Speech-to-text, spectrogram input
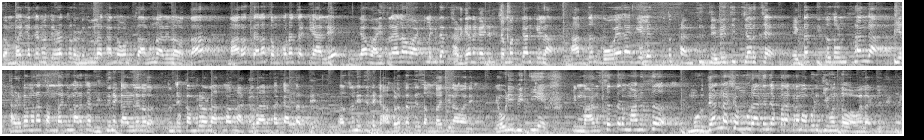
संभाजीराजांवर तेवढा तो रणदुल्ला खानावर चालून आलेला होता. महाराज त्याला संपवण्यासाठी आले. त्या व्हायसरायला वाटलं की त्या थडग्यानं काहीतरी चमत्कार केला. आज जर गोव्याला गेले तर तिथं फ्रान्सिस झेवेची चर्च आहे. एकदा तिथं जाऊन सांगा की थडकं म्हणा संभाजी महाराजच्या भीतीने काढलेलं तुमच्या कमरेवर लात मारून हाकल बाहेर काढतात ते. अजूनही तिथे घाबरतात ते संभाजी नावाने. एवढी भीती आहे की माणसं तर माणसं मुर्द्यांना शंभू राजांच्या पराक्रमापुढे जिवंत व्हावं लागले.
